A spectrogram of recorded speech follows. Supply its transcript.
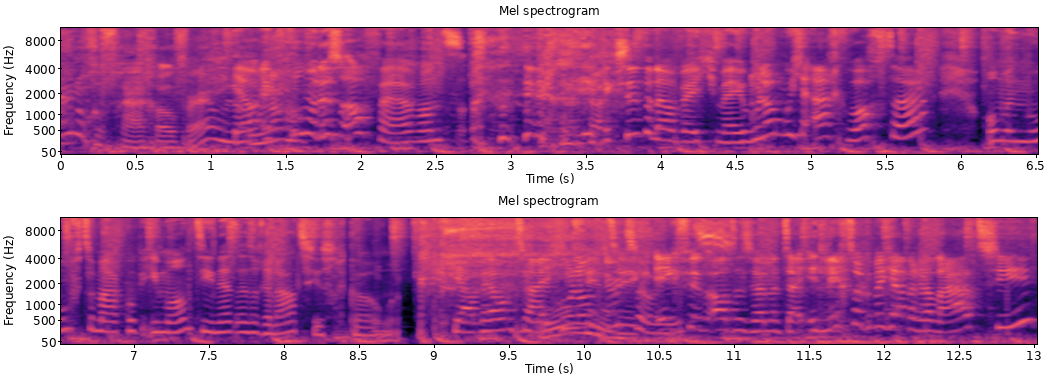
jij nog een vraag over, hè? Hoe, Ja, hoe ik vroeg me dus af, hè, want ik zit er nou een beetje mee. Hoe lang moet je eigenlijk wachten om een move te maken op iemand die net uit een relatie is gekomen? Ja, wel een tijd. Hoe lang duurt ik. zoiets? Ik vind altijd wel een tijd. Het ligt ook een beetje aan de relatie.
